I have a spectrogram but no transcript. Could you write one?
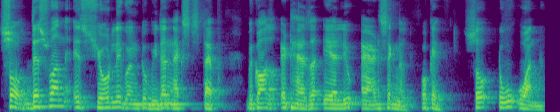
So this one is surely going to be the next step because it has a ALU add signal. Okay, so to 1.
